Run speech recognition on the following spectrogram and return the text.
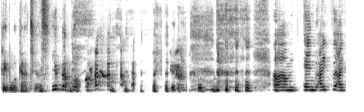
table of contents, you know. um, and I, I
